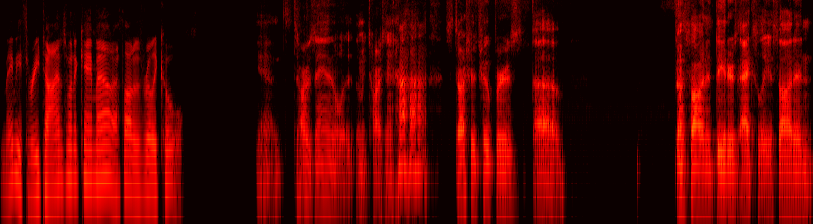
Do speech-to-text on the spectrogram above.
maybe 3 times when it came out. I thought it was really cool. Yeah, Tarzan was. I mean, Tarzan. Starship Troopers. Uh, I saw it in theaters. Actually, I saw it in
